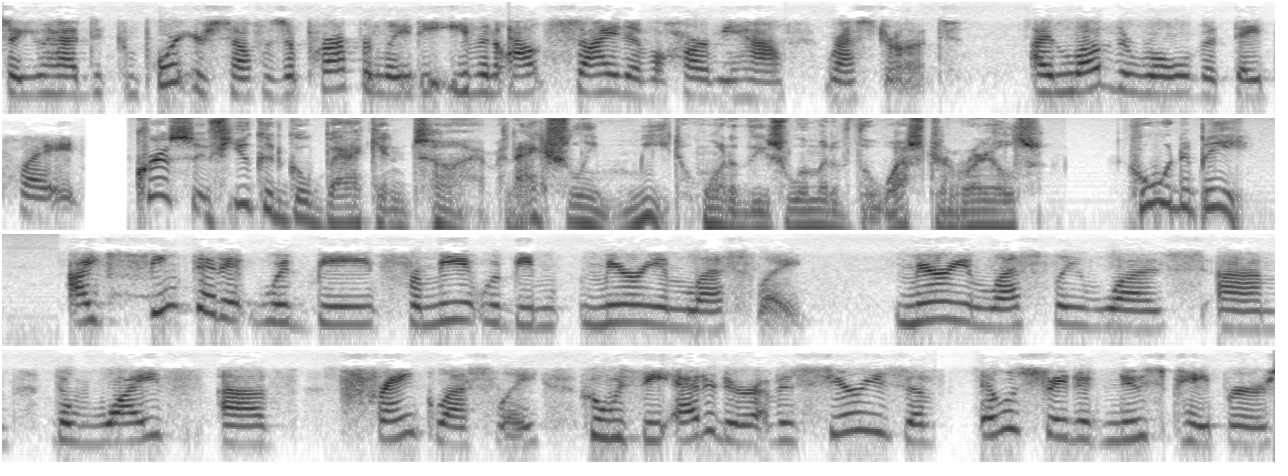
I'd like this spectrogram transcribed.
so you had to comport yourself as a proper lady even outside of a Harvey House restaurant. I love the role that they played. Chris, if you could go back in time and actually meet one of these women of the Western Rails, who would it be? I think that it would be, for me, it would be Miriam Leslie. Miriam Leslie was um, the wife of Frank Leslie, who was the editor of a series of illustrated newspapers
